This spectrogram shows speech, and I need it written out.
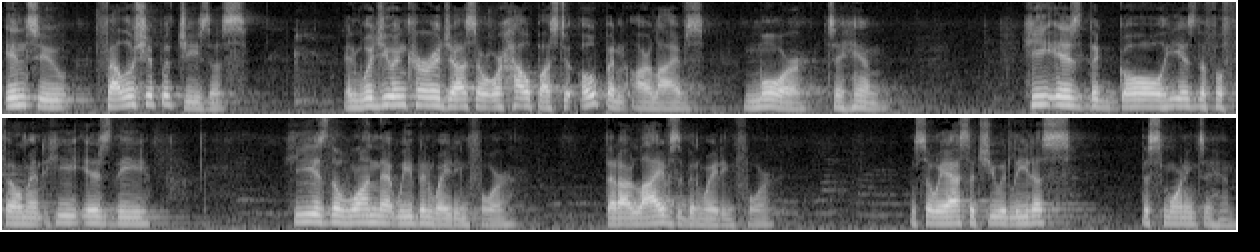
into fellowship with Jesus? And would you encourage us or, help us to open our lives more to Him? He is the goal, He is the fulfillment, He is the, he is the one that we've been waiting for, that our lives have been waiting for. And so we ask that you would lead us this morning to Him.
